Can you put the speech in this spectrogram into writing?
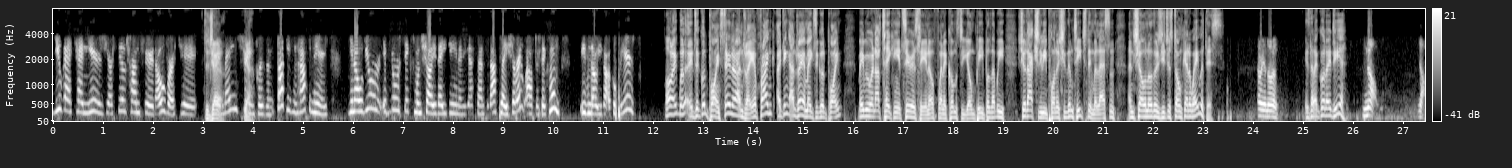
you get 10 years, you're still transferred over to, To jail, the mainstream yeah. prison. That doesn't happen here. You know, if you're if you're six months shy of 18 and you get sent to that place, you're out after six months, even though you got a couple of years. All right, well, it's a good point. Stay there, Andrea. Frank, I think Andrea makes a good point. Maybe we're not taking it seriously enough when it comes to young people that we should actually be punishing them, teaching them a lesson, and showing others you just don't get away with this. How are you, Noel? Is that a good idea? No. No.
